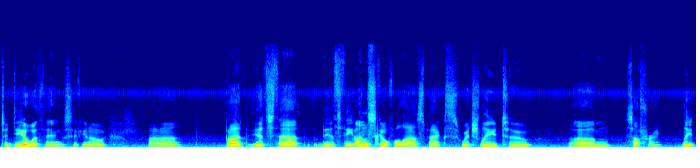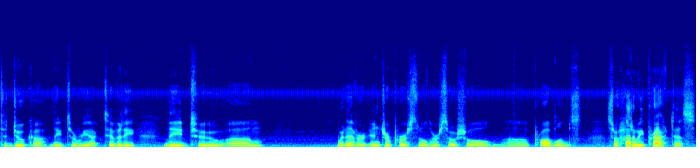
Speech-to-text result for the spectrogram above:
to deal with things, if you know, uh, but it's that, it's the unskillful aspects which lead to um, suffering, lead to dukkha, lead to reactivity, lead to um, whatever, interpersonal or social uh, problems. So, how do we practice?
